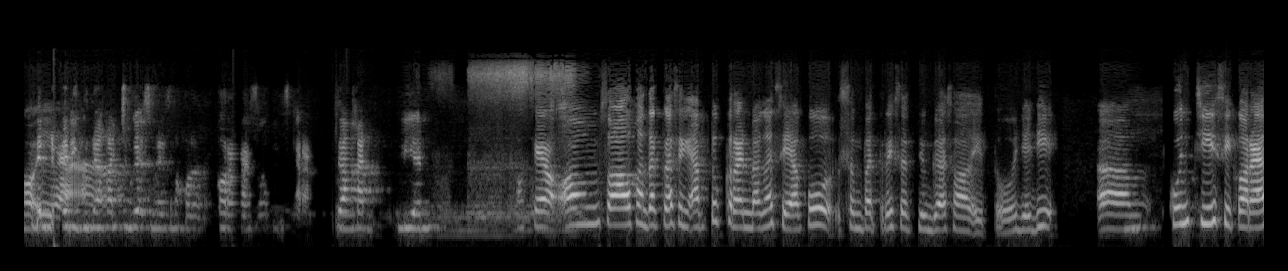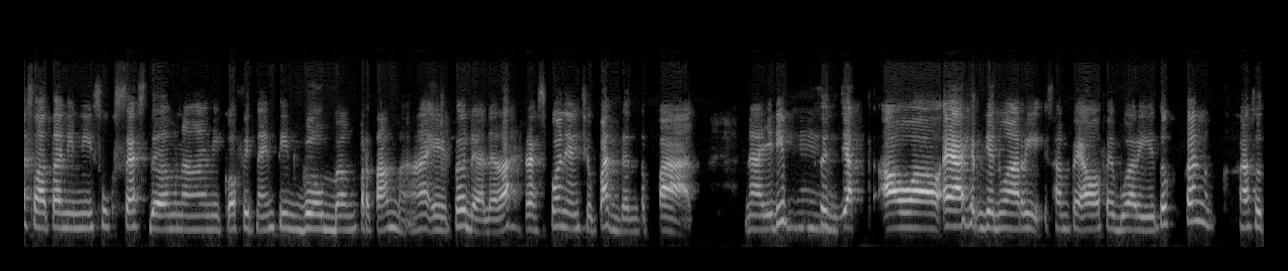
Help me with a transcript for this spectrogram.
Oh, dan iya. digunakan juga sebenarnya sama Korea Selatan sekarang. Silakan, Dian. Oke, okay, Om, soal contact tracing app tuh keren banget sih. Aku sempat riset juga soal itu. Jadi, um, kunci si Korea Selatan ini sukses dalam menangani COVID-19 gelombang pertama itu adalah respon yang cepat dan tepat. Nah, jadi hmm. sejak awal eh akhir Januari sampai awal Februari itu kan kasus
